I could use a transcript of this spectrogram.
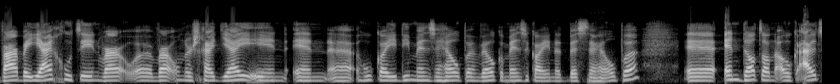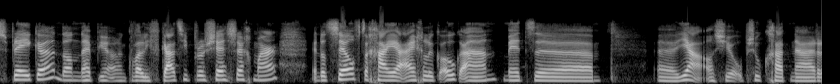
waar ben jij goed in? Waar, uh, waar onderscheid jij in? En hoe kan je die mensen helpen? En welke mensen kan je het beste helpen? en dat dan ook uitspreken. Dan heb je een kwalificatieproces, zeg maar. En datzelfde ga je eigenlijk ook aan met uh, ja, als je op zoek gaat naar,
